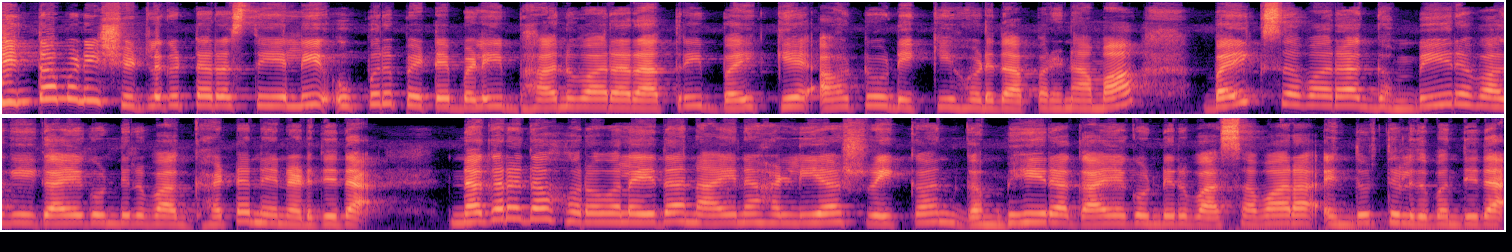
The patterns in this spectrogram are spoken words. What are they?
ಚಿಂತಾಮಣಿ ಶಿಡ್ಲಘಟ್ಟ ರಸ್ತೆಯಲ್ಲಿ ಉಪ್ಪರಪೇಟೆ ಬಳಿ ಭಾನುವಾರ ರಾತ್ರಿ ಬೈಕ್ಗೆ ಆಟೋ ಡಿಕ್ಕಿ ಹೊಡೆದ ಪರಿಣಾಮ. ಬೈಕ್ ಸವಾರ ಗಂಭೀರವಾಗಿ ಗಾಯಗೊಂಡಿರುವ ಘಟನೆ ನಡೆದಿದೆ. ನಗರದ ಹೊರವಲಯದ ನಾಯನಹಳ್ಳಿಯ ಶ್ರೀಕಾಂತ್ ಗಂಭೀರ ಗಾಯಗೊಂಡಿರುವ ಸವಾರ ಎಂದು ತಿಳಿದುಬಂದಿದೆ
